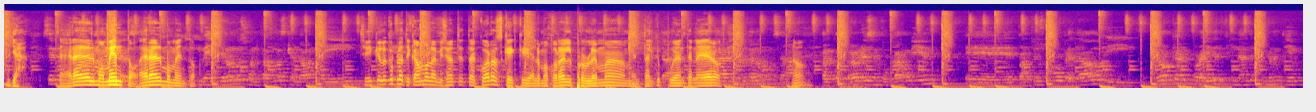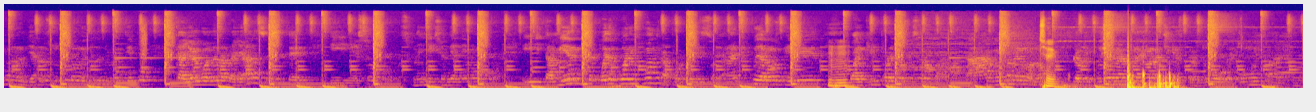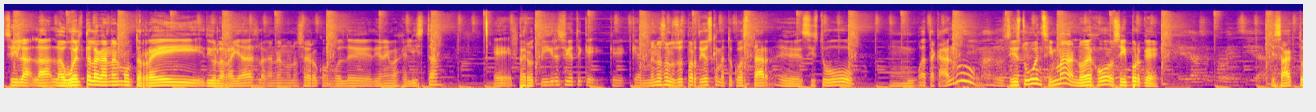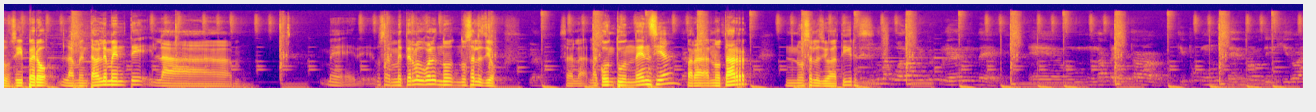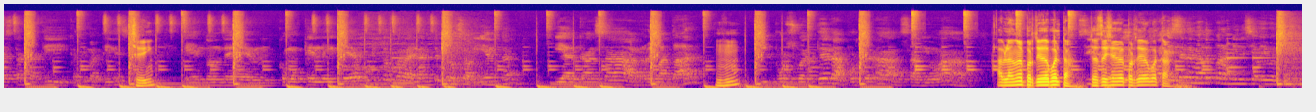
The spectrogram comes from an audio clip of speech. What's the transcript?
ya. O sea, era el momento, era el momento. Sí, que es lo que platicamos la emisión, ¿te, te acuerdas? Que, que a lo mejor el problema mental que pudieran tener, o- O sea, ¿no? Al contrario, se enfocaron bien. el partido estuvo apretado y creo que por ahí del final del primer tiempo, ya en los últimos minutos del primer tiempo, cayó el gol de las rayadas. Y eso es una inyección de ánimo. Y también se puede jugar en contra porque dices, "Oye, hay que cuidarnos bien. Ujú. O hay que ir por el 2-0 para matar. No sabemos, ¿no? Sí. Sí, la, la, la vuelta la gana el Monterrey, digo, las rayadas la ganan 1-0 con gol de Diana Evangelista. Eh, pero Tigres, fíjate que, que, al menos en los dos partidos que me tocó estar, eh, sí estuvo atacando, sí estuvo encima, no dejó, sí, porque, exacto, sí, pero lamentablemente la, o sea, meter los goles no, no se les dio. O sea, la contundencia para anotar no se les dio a Tigres. Sí, en donde mm, como que le queda un poquito para adelante pero se avienta y alcanza a rematar ujú. y por suerte la portera salió a... Hablando del partido de vuelta, Sí, ¿te estás diciendo el partido de vuelta? Ese remate para mí decía,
